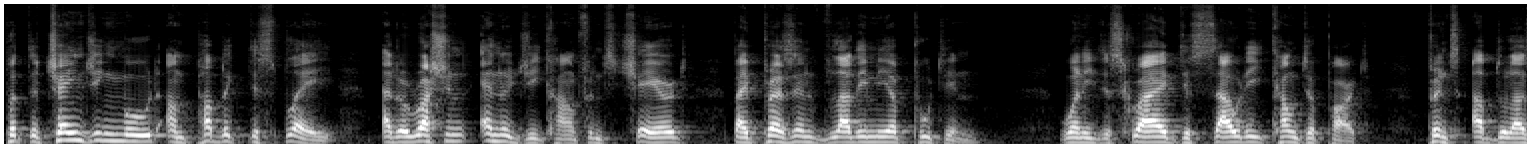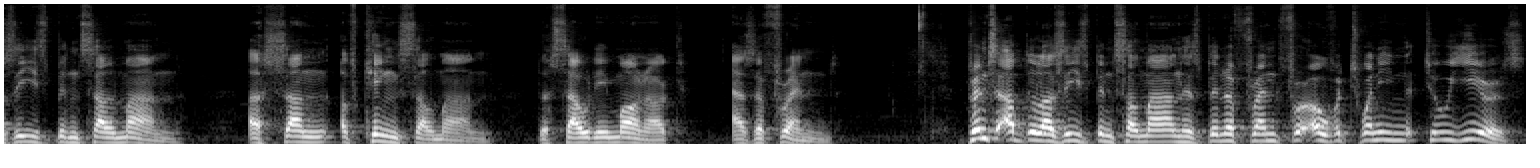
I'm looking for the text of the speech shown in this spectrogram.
put the changing mood on public display at a Russian energy conference chaired by President Vladimir Putin when he described his Saudi counterpart, Prince Abdulaziz bin Salman, a son of King Salman, the Saudi monarch, as a friend. Prince Abdulaziz bin Salman has been a friend for over 22 years,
